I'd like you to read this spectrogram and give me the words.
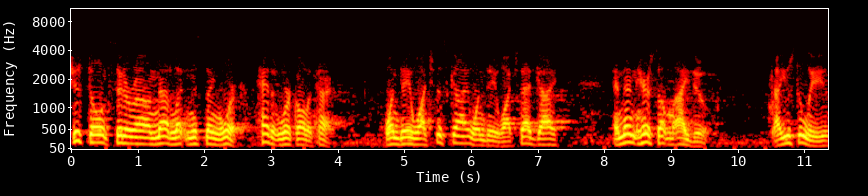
Just don't sit around not letting this thing work. Have it work all the time. One day watch this guy, one day watch that guy. And then here's something I do. I used to leave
